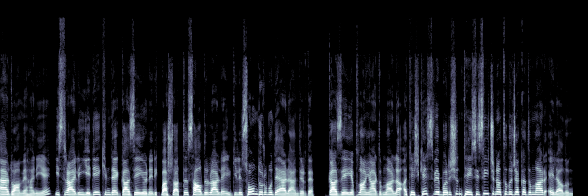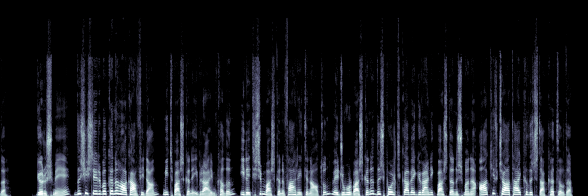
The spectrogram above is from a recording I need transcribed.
Erdoğan ve Haniye, İsrail'in 7 Ekim'de Gazze'ye yönelik başlattığı saldırılarla ilgili son durumu değerlendirdi. Gazze'ye yapılan yardımlarla ateşkes ve barışın tesisi için atılacak adımlar ele alındı. Görüşmeye Dışişleri Bakanı Hakan Fidan, MİT Başkanı İbrahim Kalın, İletişim Başkanı Fahrettin Altun ve Cumhurbaşkanı Dış Politika ve Güvenlik Başdanışmanı Akif Çağatay Kılıç da katıldı.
